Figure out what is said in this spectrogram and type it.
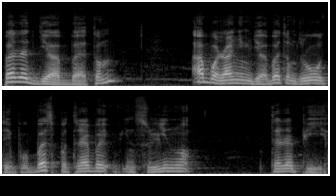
переддіабетом або раннім діабетом другого типу без потреби в інсулінотерапії.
